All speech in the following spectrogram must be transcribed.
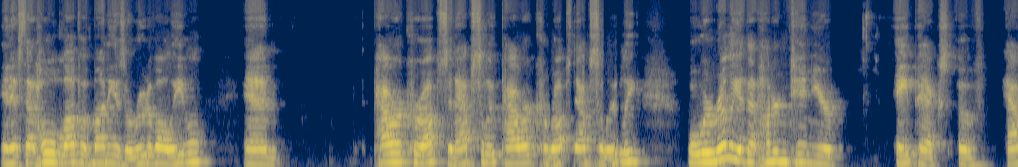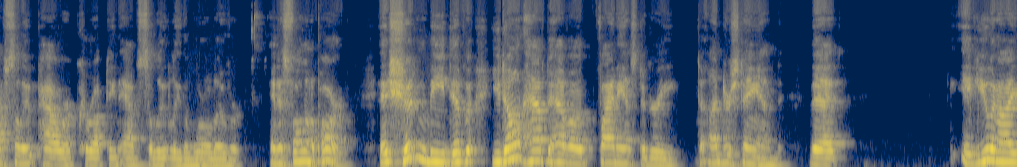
And it's that whole love of money is the root of all evil. And power corrupts, and absolute power corrupts absolutely. Well, we're really at that 110 year apex of absolute power corrupting absolutely the world over and it's fallen apart it shouldn't be difficult you don't have to have a finance degree to understand that if you and i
